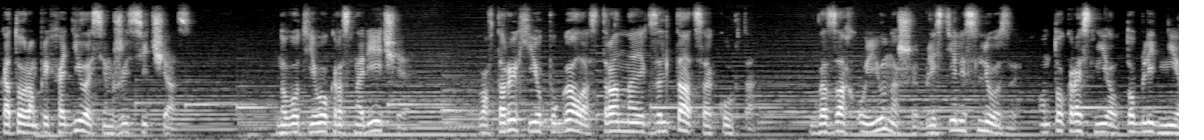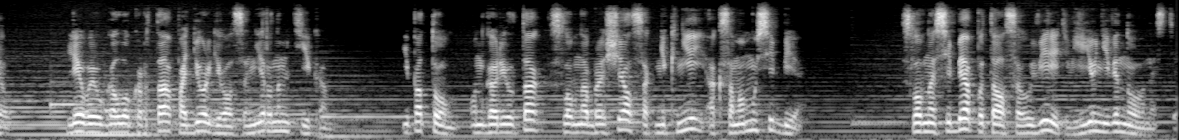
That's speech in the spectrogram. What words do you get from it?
в котором приходилось им жить сейчас. Но вот его красноречие, во-вторых, ее пугала странная экзальтация Курта. В глазах у юноши блестели слезы, он то краснел, то бледнел, левый уголок рта подергивался нервным тиком, и потом, он говорил так, словно обращался не к ней, а к самому себе. Словно себя пытался уверить в ее невиновности.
